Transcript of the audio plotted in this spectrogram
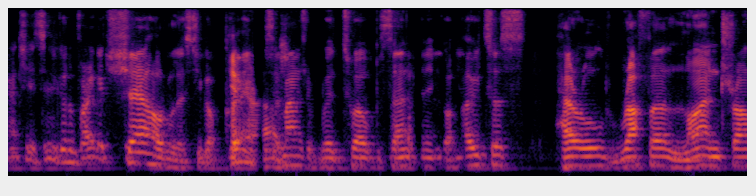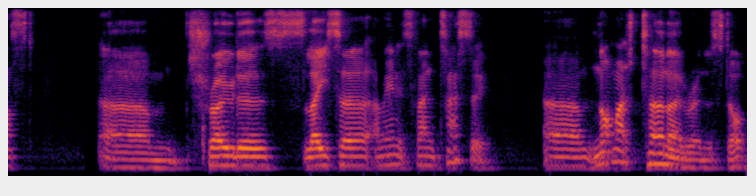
Actually, it's, you've got a very good shareholder list. You've got Premier yeah, Asset Management with 12%, and you've got Otis, Herald, Ruffer, Liontrust, um, Schroders, Slater. I mean, it's fantastic. Um, not much turnover in the stock,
